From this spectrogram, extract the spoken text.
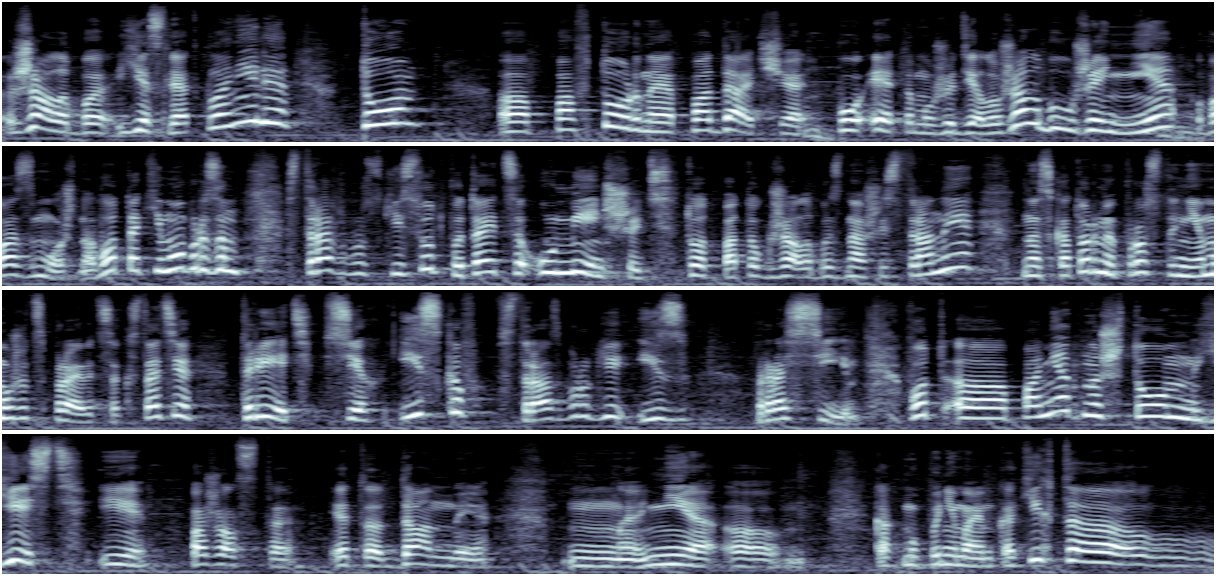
жалобы, если отклонили, то повторная подача по этому же делу жалобы уже невозможна. Вот таким образом Страсбургский суд пытается уменьшить тот поток жалоб из нашей страны, с которыми просто не может справиться. Кстати, треть всех исков в Страсбурге из России. Вот э, понятно, что есть, и, пожалуйста, это данные не, э, как мы понимаем, каких-то э,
